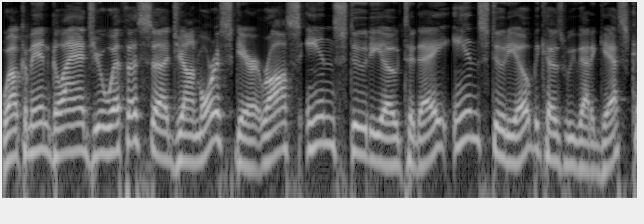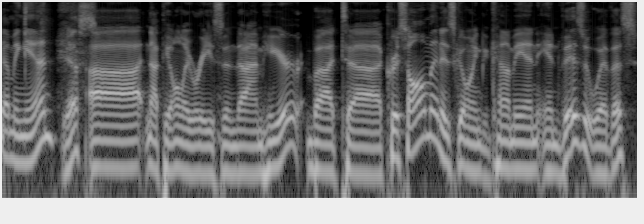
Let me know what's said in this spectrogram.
Welcome in. Glad you're with us. Uh, John Morris, Garrett Ross in studio today. In studio because we've got a guest coming in. Yes. Uh, not the only reason that I'm here, but uh, Chris Allman is going to come in and visit with us.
